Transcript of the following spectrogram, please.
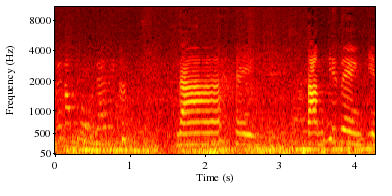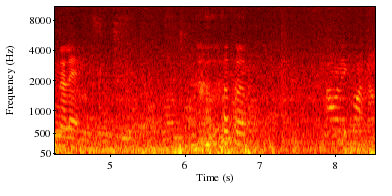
ไม่ต้องปรุงได้ไหมคะได้ตามที่ตัวเองกินนั่นแหละเอาอะไรก่อนเอา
